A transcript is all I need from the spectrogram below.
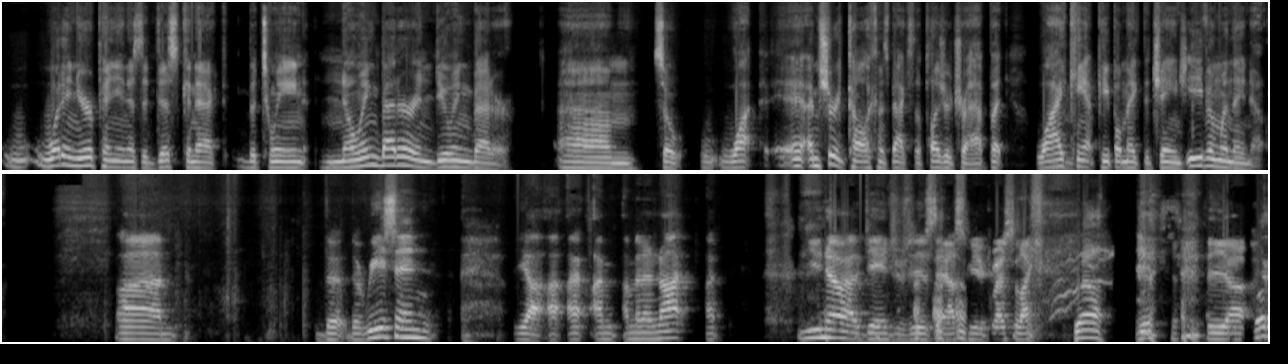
What, in your opinion, is the disconnect between knowing better and doing better? Um, so, what I'm sure it all comes back to the pleasure trap, but why mm-hmm. can't people make the change even when they know? Um, the the reason, yeah, I, I'm I'm gonna not. I, you know how dangerous it is to ask me a question like. well, the uh, well,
